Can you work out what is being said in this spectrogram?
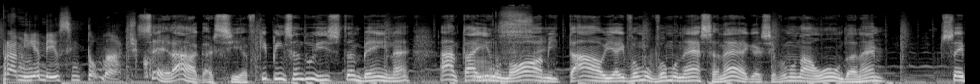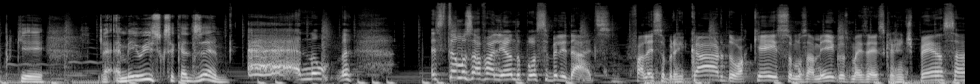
Para mim é meio sintomático. Será, Garcia? Fiquei pensando isso também, né? Ah, tá aí Não o nome sei. e tal, e aí vamos, vamos nessa, né, Garcia? Vamos na onda, né? Não sei porque é, é meio isso que você quer dizer? É, não. Estamos avaliando possibilidades. Falei sobre o Ricardo, ok, somos amigos, mas é isso que a gente pensa.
